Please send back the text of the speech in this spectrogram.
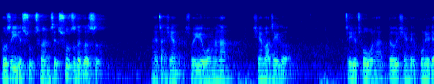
不是以数纯这数字的格式来展现的，所以我们呢，先把这个这些错误呢都先给忽略掉。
